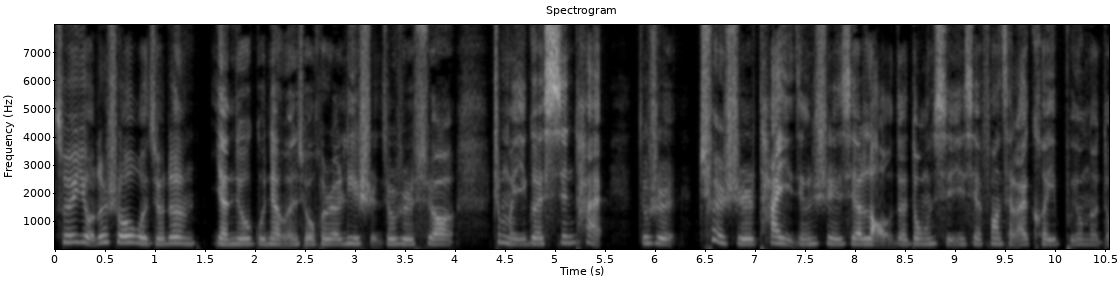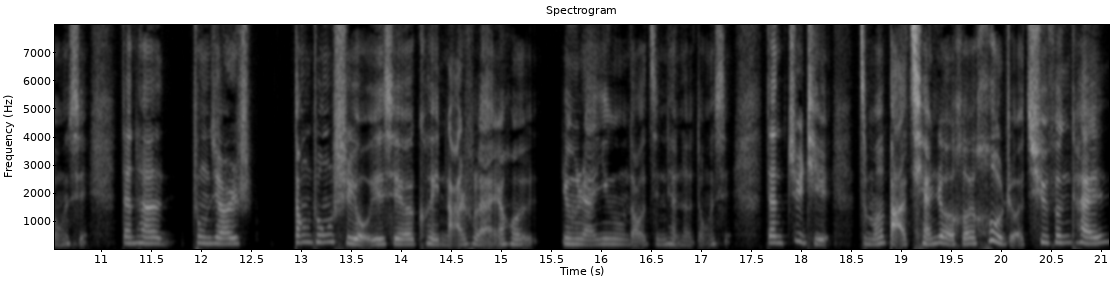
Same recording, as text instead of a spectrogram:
所以有的时候我觉得研究古典文学或者历史，就是需要这么一个心态。就是确实，它已经是一些老的东西，一些放起来可以不用的东西，但它中间是当中是有一些可以拿出来，然后仍然应用到今天的东西。但具体怎么把前者和后者区分开，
